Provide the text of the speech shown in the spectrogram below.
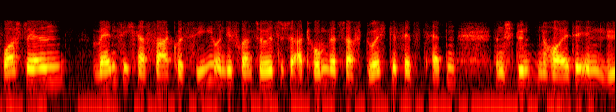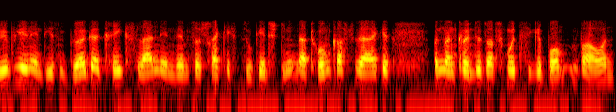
vorstellen, wenn sich Herr Sarkozy und die französische Atomwirtschaft durchgesetzt hätten, dann stünden heute in Libyen, in diesem Bürgerkriegsland, in dem so schrecklich zugeht, stünden Atomkraftwerke und man könnte dort schmutzige Bomben bauen.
